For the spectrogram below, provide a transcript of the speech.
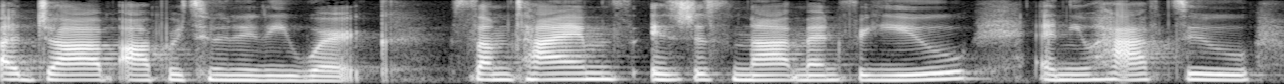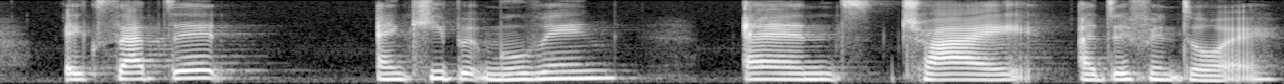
a job opportunity work, Sometimes it's just not meant for you, and you have to accept it and keep it moving and try a different door.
